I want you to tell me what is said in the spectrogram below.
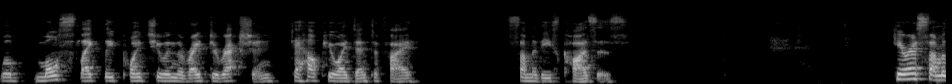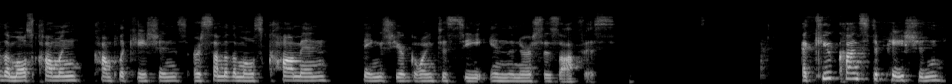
will most likely point you in the right direction to help you identify some of these causes. Here are some of the most common complications or some of the most common things you're going to see in the nurse's office. Acute constipation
